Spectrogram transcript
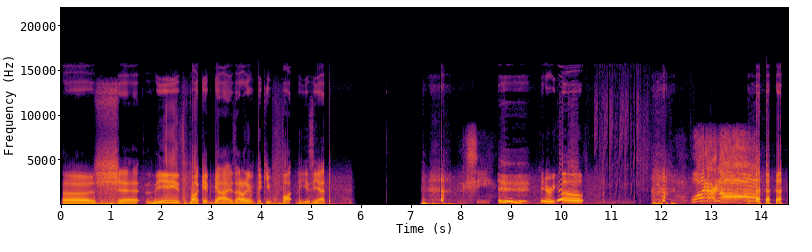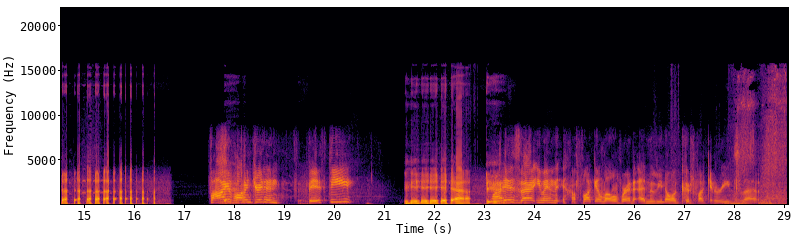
Oh shit. These fucking guys. I don't even think you fought these yet. Let's see. Here we go. What are those? 550? yeah. Why is that even a fucking level for an enemy? No one could fucking reach that.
